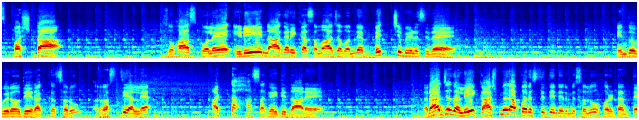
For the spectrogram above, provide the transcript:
ಸ್ಪಷ್ಟ. ಸುಹಾಸ್ ಕೊಲೆ ಇಡೀ ನಾಗರಿಕ ಸಮಾಜವನ್ನೇ ಬೆಚ್ಚಿ ಬೀಳಿಸಿದೆ. ಹಿಂದೂ ವಿರೋಧಿ ರಕ್ಕಸರು ರಸ್ತೆಯಲ್ಲೇ ಅಟ್ಟಹಾಸಗೈದಿದ್ದಾರೆ. ರಾಜ್ಯದಲ್ಲಿ ಕಾಶ್ಮೀರ ಪರಿಸ್ಥಿತಿ ನಿರ್ಮಿಸಲು ಹೊರಟಂತೆ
